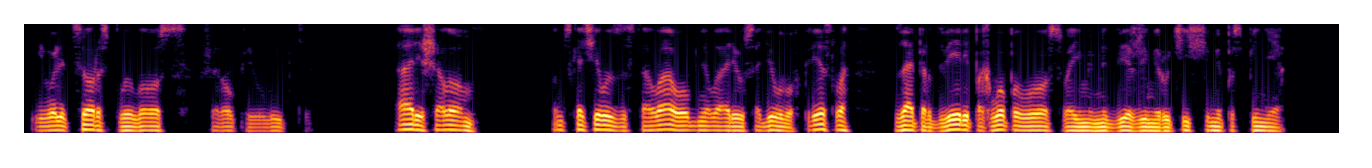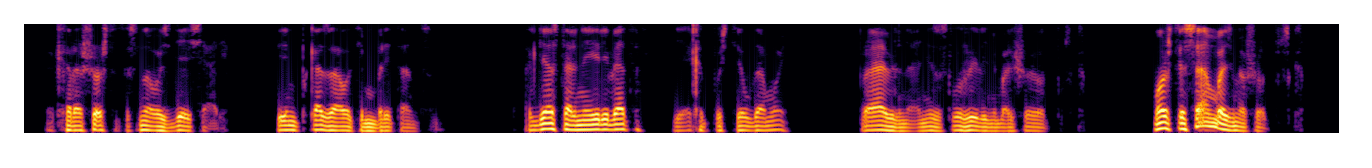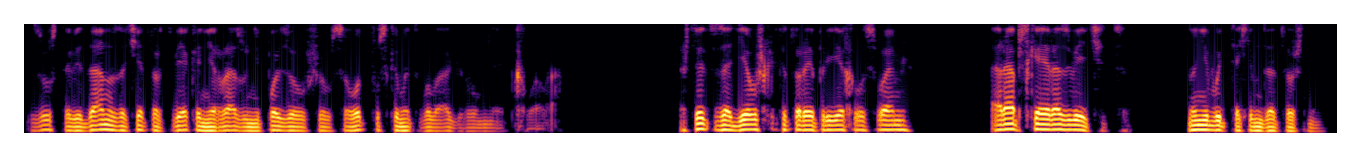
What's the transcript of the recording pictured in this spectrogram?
его лицо расплылось в широкой улыбке. "Ари, шалом". Он вскочил из-за стола, обнял Ари, усадил его в кресло, запер дверь и похлопал его своими медвежьими ручищами по спине. Как хорошо, что ты снова здесь, Ари. Ты им показал этим британцам. А где остальные ребята? Я их отпустил домой. Правильно, они заслужили небольшой отпуск. Может, ты сам возьмешь отпуск? Из уст Авидана за четверть века ни разу не пользовавшегося отпуском это была огромная похвала. А что это за девушка, которая приехала с вами? Арабская разведчица. Но не будь таким дотошным.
